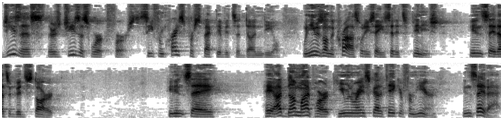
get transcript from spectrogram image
Jesus, there's Jesus' work first. See, from Christ's perspective, it's a done deal. When he was on the cross, what did he say? He said, It's finished. He didn't say, That's a good start. He didn't say, Hey, I've done my part. Human race got to take it from here. He didn't say that.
